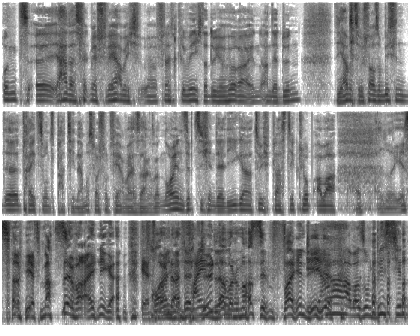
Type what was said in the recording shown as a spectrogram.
und äh, ja, das fällt mir schwer, aber ich äh, vielleicht gewinne ich dadurch Hörer in, an der Dünnen. Sie haben inzwischen auch so ein bisschen äh, Traditionspartien, da muss man schon fairerweise sagen. So 79 in der Liga, natürlich Plastikclub, aber Also jetzt, jetzt machst du aber einige Freunde an der Feinde. Dünn, aber du machst den Feind hier. ja, aber so ein bisschen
